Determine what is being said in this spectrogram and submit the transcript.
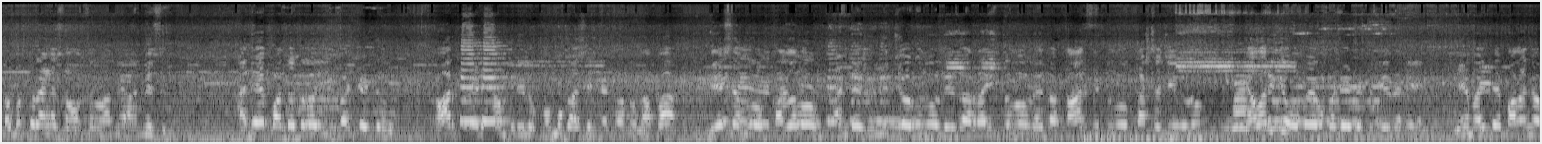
ప్రభుత్వ రంగ సంస్థలన్నీ అమ్మేసింది. అదే పద్ధతిలో ఈ బడ్జెట్ కార్పొరేట్ కంపెనీలు కొమ్ము కాసేటట్టు తప్ప దేశంలో ప్రజలు అంటే నిరుద్యోగులు లేదా రైతులు లేదా కార్మికులు కష్టజీవులు ఎవరికి ఉపయోగపడేటట్టు లేదని మేమైతే బలంగా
